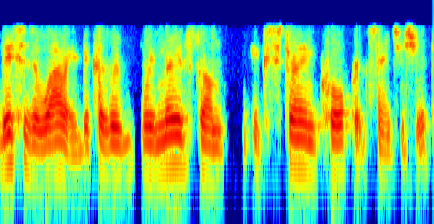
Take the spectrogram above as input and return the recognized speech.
this is a worry because we, we moved from extreme corporate censorship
